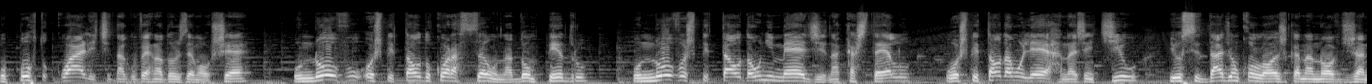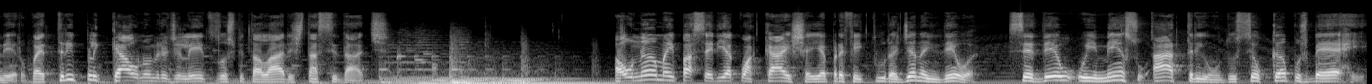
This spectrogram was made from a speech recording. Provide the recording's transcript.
o Porto Quality na Governador José Malché, o novo Hospital do Coração na Dom Pedro, o novo Hospital da Unimed na Castelo, o Hospital da Mulher na Gentil e o Cidade Oncológica na 9 de Janeiro. Vai triplicar o número de leitos hospitalares na cidade. A Unama, em parceria com a Caixa e a Prefeitura de Ananindeua, cedeu o imenso átrio do seu campus BR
